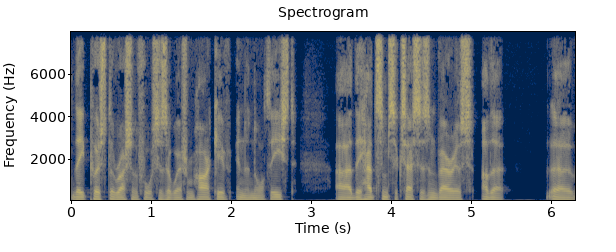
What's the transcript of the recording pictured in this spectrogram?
They pushed the Russian forces away from Kharkiv in the northeast. Uh, they had some successes in various other uh,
